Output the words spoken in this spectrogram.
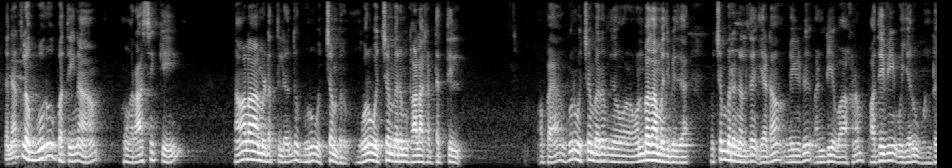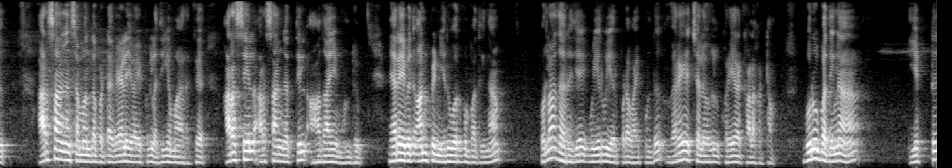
இந்த நேரத்தில் குரு பார்த்திங்கன்னா உங்கள் ராசிக்கு நாலாம் இடத்திலிருந்து குரு உச்சம் பெறும். குரு உச்சம் பெறும் காலகட்டத்தில் அப்போ குரு உச்சம் பெறும் ஒன்பதாம் அதிபதி உச்சம் பெறுங்கிறது இடம் வீடு வண்டி வாகனம் பதவி உயர்வு உண்டு. அரசாங்கம் சம்மந்தப்பட்ட வேலை வாய்ப்புகள் அதிகமாக இருக்குது அரசியல் அரசாங்கத்தில் ஆதாயம் உண்டு. நிறைய பேர் ஆண் பெண் இருவருக்கும் பார்த்திங்கன்னா பொருளாதார ரீதியாக உயர்வு ஏற்பட வாய்ப்புண்டு விரைய செலவுகள் குறையிற காலகட்டம். குரு பார்த்திங்கன்னா எட்டு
